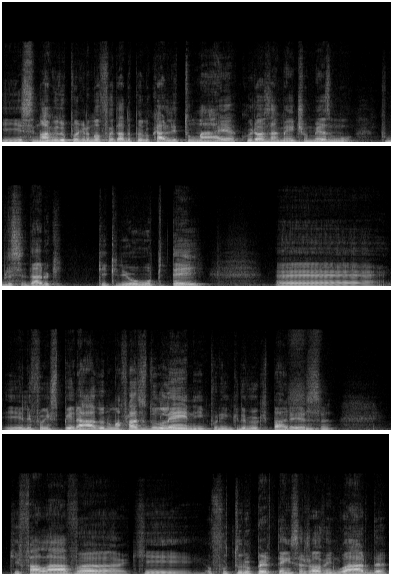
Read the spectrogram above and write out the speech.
E esse nome do programa foi dado pelo Carlito Maia, curiosamente o mesmo publicitário que, que criou o Optei. É, e ele foi inspirado numa frase do Lenin, por incrível que pareça, que falava que o futuro pertence à jovem guarda,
